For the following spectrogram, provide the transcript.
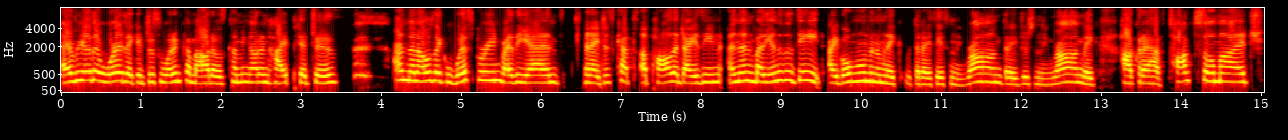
Every other word, like it just wouldn't come out. It was coming out in high pitches. And then I was like whispering by the end and I just kept apologizing. And then by the end of the date, I go home and I'm like, did I say something wrong? Did I do something wrong? Like, how could I have talked so much?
